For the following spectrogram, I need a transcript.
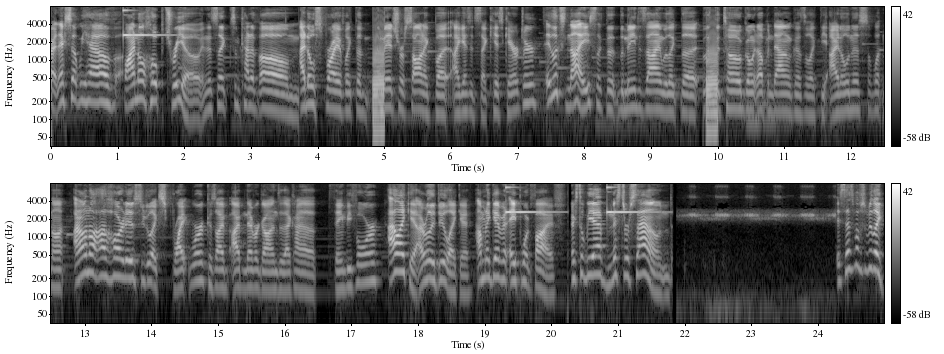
Alright, next up we have Final Hope Trio, and it's like some kind of, um, idle sprite of like the, the, miniature Sonic, but I guess it's like his character. It looks nice, like the, the main design with like the, with the toe going up and down because of like the idleness and whatnot. I don't know how hard it is to do like sprite work, because I've, I've never gotten to that kind of thing before. I like it, I really do like it. I'm gonna give it an 8.5. Next up we have Mr. Sound. Is that supposed to be like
